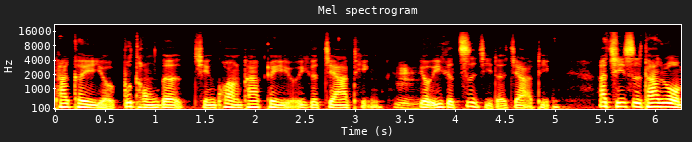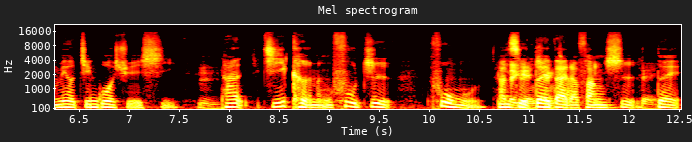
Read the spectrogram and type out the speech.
他可以有不同的情况，他可以有一个家庭，嗯，有一个自己的家庭。那其实他如果没有经过学习，嗯，他极可能复制父母彼此对待的方式，对，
